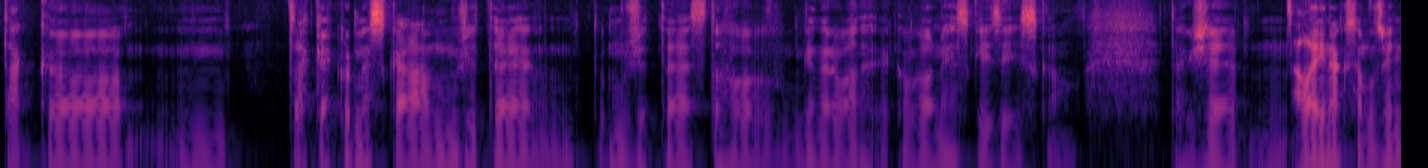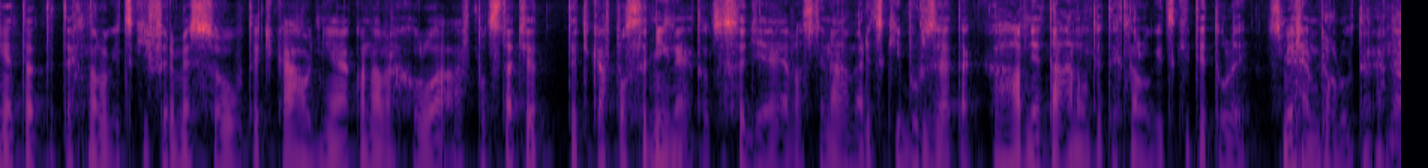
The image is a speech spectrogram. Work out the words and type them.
tak, eh, tak jako dneska můžete, můžete z toho generovat jako velmi hezký zisk. No. Takže, ale jinak samozřejmě ty technologické firmy jsou teďka hodně jako na vrcholu a v podstatě teďka v posledních dnech to, co se děje vlastně na americké burze, tak hlavně táhnou ty technologické tituly směrem dolů. Teda. No.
